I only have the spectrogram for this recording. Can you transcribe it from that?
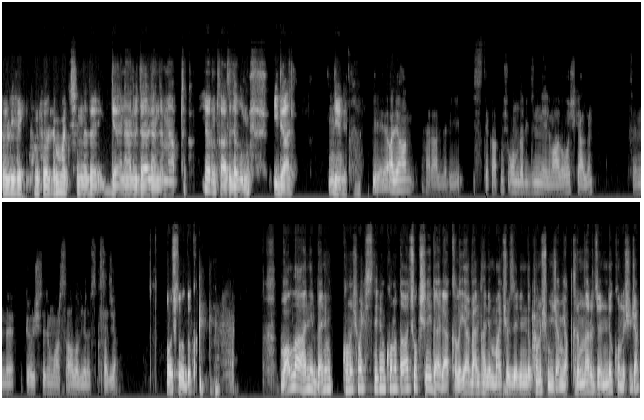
söyleyecektim söyledim. Maç içinde de genel bir değerlendirme yaptık. Yarım saati de bulmuş. İdeal diye Alihan herhalde bir istek atmış. Onu da bir dinleyelim abi. Hoş geldin. Senin de görüşlerin varsa alabiliriz kısaca. Hoş bulduk. Valla hani benim konuşmak istediğim konu daha çok şeyle alakalı. Ya ben hani maç özelinde konuşmayacağım. Yaptırımlar üzerinde konuşacağım.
